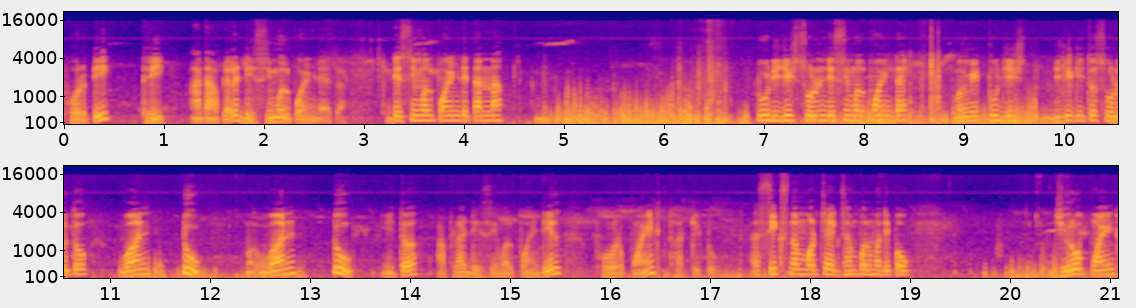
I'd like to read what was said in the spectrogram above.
forty three आता आपल्याला डेसिमल पॉईंट द्यायचा. डेसिमल पॉईंट देताना टू डिजिट सोडून डेसिमल पॉईंट आहे. मग मी टू डिजिट डिजिट इथं सोडतो. वन टू मग वन टू इथं आपला डेसिमल पॉईंट येईल four point thirty two six नंबरच्या एक्झाम्पलमध्ये पाहू. Zero point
